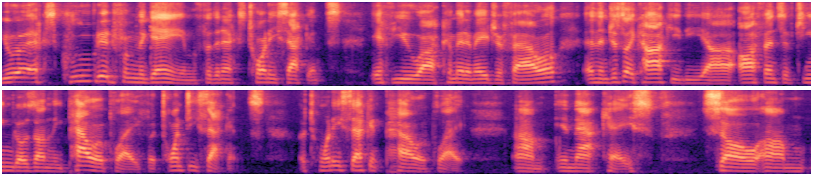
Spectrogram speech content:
You are excluded from the game for the next 20 seconds if you uh, commit a major foul. And then just like hockey, the uh, offensive team goes on the power play for 20 seconds, a 20 second power play um, in that case. So um,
